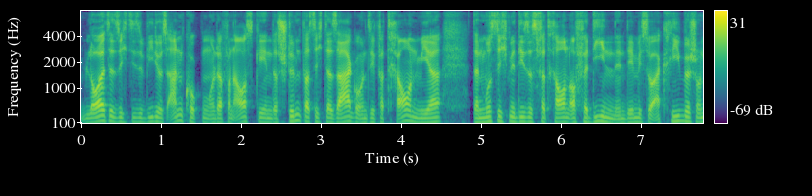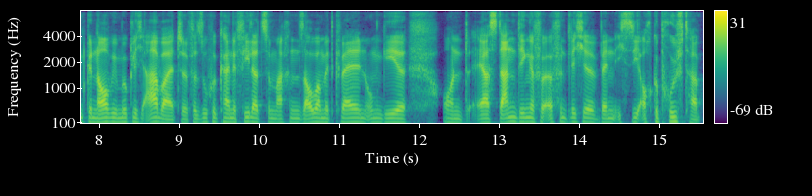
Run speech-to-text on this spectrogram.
Leute sich diese Videos angucken und davon ausgehen, das stimmt, was ich da sage und sie vertrauen mir, dann muss ich mir dieses Vertrauen auch verdienen, indem ich so akribisch und genau wie möglich arbeite, versuche keine Fehler zu machen, sauber mit Quellen umgehe und erst dann Dinge veröffentliche, wenn ich sie auch geprüft habe.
